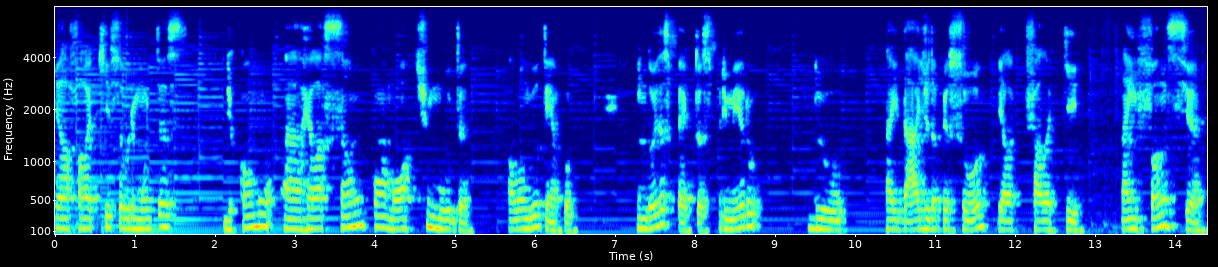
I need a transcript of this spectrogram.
E ela fala aqui sobre muitas de como a relação com a morte muda ao longo do tempo em dois aspectos. Primeiro, do, da idade da pessoa, e ela fala que na infância,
